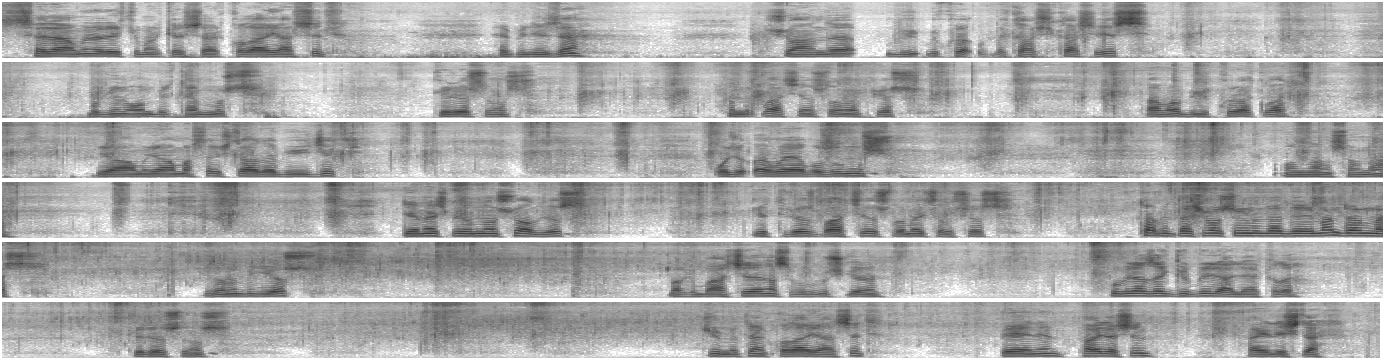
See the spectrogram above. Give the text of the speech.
Selamun Aleyküm arkadaşlar. Kolay gelsin hepinize. Şu anda büyük bir kuraklıkla karşı karşıyayız. Bugün 11 Temmuz. Görüyorsunuz. Fındık bahçenin sulama yapıyoruz. Ama büyük kurak var. Yağmur yağmazsa iş daha da büyüyecek. Ocaklar bayağı bozulmuş. Ondan sonra Demeç Beyon'dan su alıyoruz. Getiriyoruz. Bahçeye sulamaya çalışıyoruz. Tabi taşıma sürümüyle değirmen dönmez. Biz onu biliyoruz. Bakın bahçeler nasıl bulmuş görün. Bu biraz da gübre ile alakalı. Görüyorsunuz. Cümleten kolay gelsin. Beğenin, paylaşın. Hayırlı işler.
